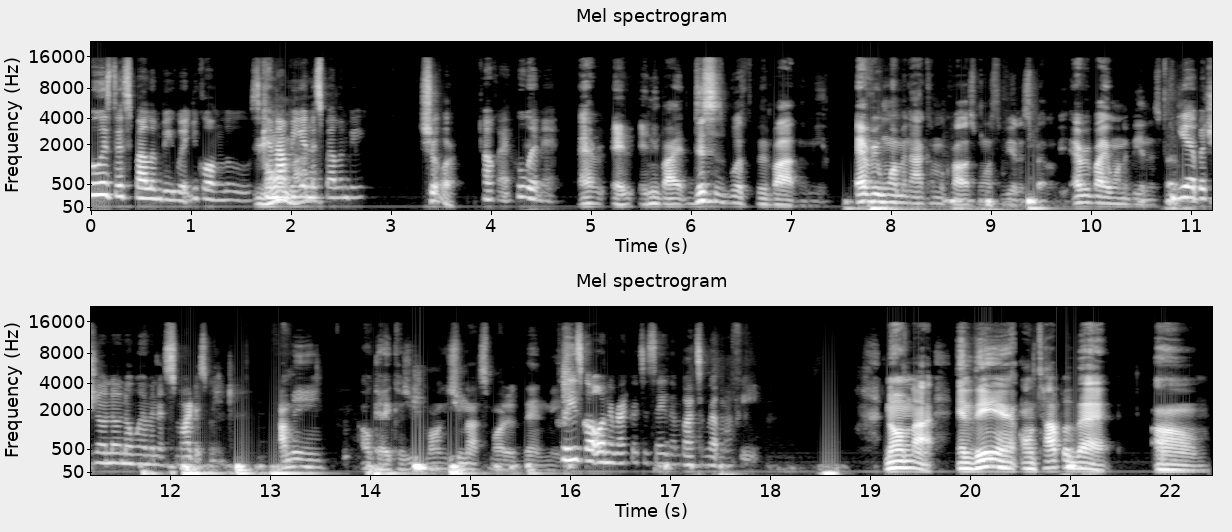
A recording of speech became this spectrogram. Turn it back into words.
Who is this spelling bee with? You gonna lose. No, Can I be in the spelling bee? Sure. Okay, who in it? Every, anybody. This is what's been bothering me. Every woman I come across wants to be in the spelling bee. Everybody want to be in the spelling. Yeah, but you don't know no women as smart as me. I mean, okay, because as long as you're not smarter than me. Please go on the record to say that I'm about to rub my feet. No, I'm not. And then on top of that, um,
